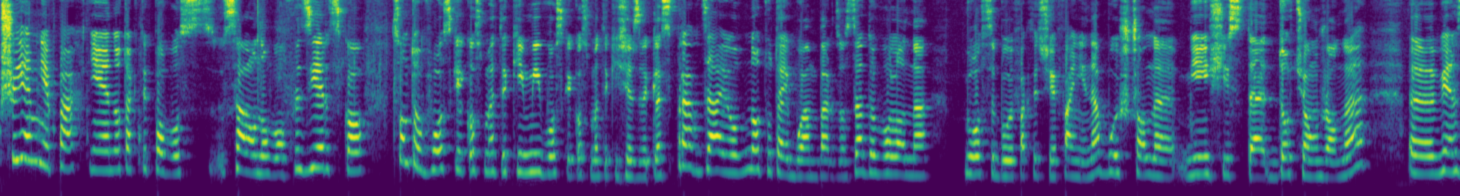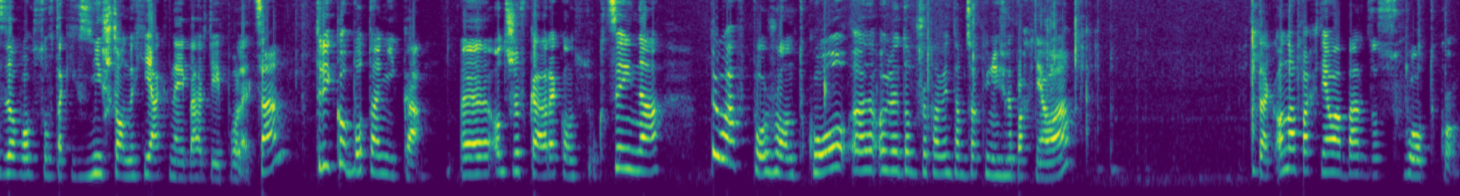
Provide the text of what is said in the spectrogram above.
Przyjemnie pachnie, no tak typowo salonowo-fryzjersko. Są to włoskie kosmetyki, mi włoskie kosmetyki się zwykle sprawdzają. No tutaj byłam bardzo zadowolona. Włosy były faktycznie fajnie nabłyszczone, mięsiste, dociążone, e, więc do włosów takich zniszczonych jak najbardziej polecam. Trico Botanica, e, odżywka rekonstrukcyjna, była w porządku, e, o ile dobrze pamiętam, całkiem nieźle pachniała. Tak, ona pachniała bardzo słodko.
